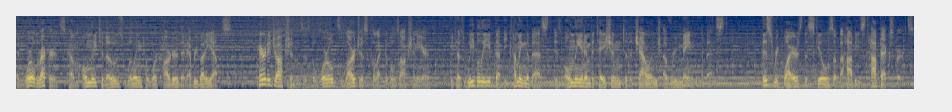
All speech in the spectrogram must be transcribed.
and world records come only to those willing to work harder than everybody else. Heritage Auctions is the world's largest collectibles auctioneer because we believe that becoming the best is only an invitation to the challenge of remaining the best. This requires the skills of the hobby's top experts,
